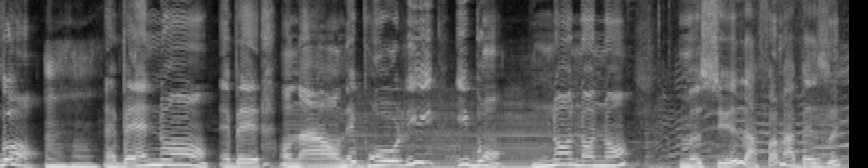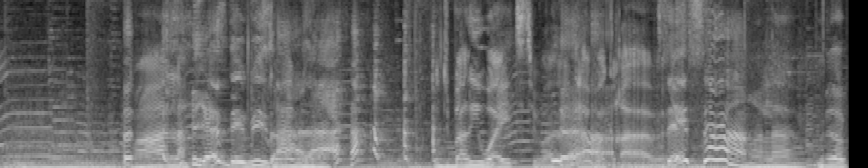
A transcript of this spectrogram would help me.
bon. Mhm. Eh ben non, eh ben on a, on est bon au lit, il bon. Non, non, non, monsieur, la femme a besoin. Voilà. Yes, David. Très Ah, du Barry White, tu vois, avec la voix grave. C'est ça. Voilà. Donc,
